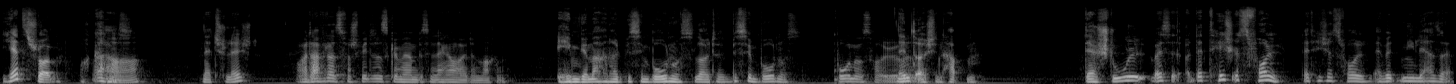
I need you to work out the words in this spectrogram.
Jetzt schon? Oh, krass. Aha. Nicht schlecht. Aber dafür, dass es verspätet ist, können wir ein bisschen länger heute machen. Eben, wir machen heute ein bisschen Bonus, Leute. Ein bisschen Bonus. Bonusfolge. Nehmt euch den Happen. Der Stuhl, weißt du, der Tisch ist voll. Der Tisch ist voll. Er wird nie leer sein.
